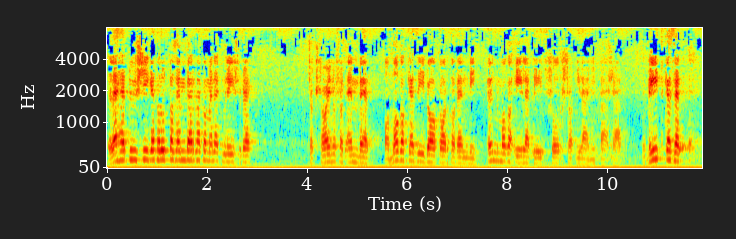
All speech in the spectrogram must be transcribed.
lehetőséget adott az embernek a menekülésre, csak sajnos az ember a maga kezébe akarta venni önmaga életét, sorsa irányítását. Vétkezett,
